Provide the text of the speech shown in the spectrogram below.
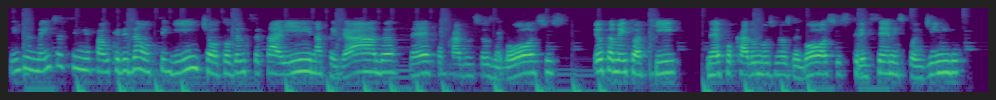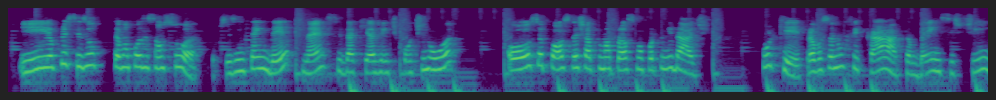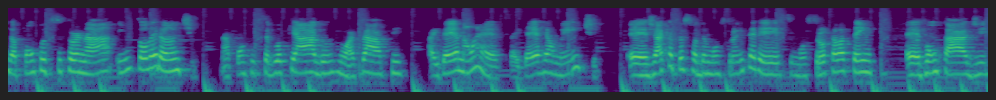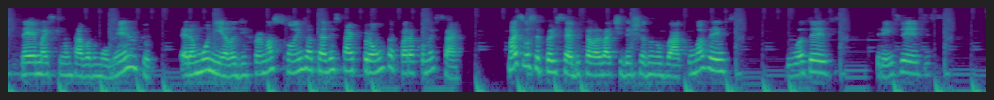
Simplesmente assim, eu falo, queridão, seguinte, ó, tô vendo que você tá aí na pegada, né, focado nos seus negócios. Eu também tô aqui, né, focado nos meus negócios, crescendo, expandindo. E eu preciso ter uma posição sua. Eu preciso entender, né, se daqui a gente continua ou se eu posso deixar para uma próxima oportunidade. Por quê? Para você não ficar também insistindo a ponto de se tornar intolerante, a ponto de ser bloqueado no WhatsApp. A ideia não é essa. A ideia realmente é, já que a pessoa demonstrou interesse, mostrou que ela tem é, vontade, né, mas que não estava no momento, era munir ela de informações até ela estar pronta para começar. Mas se você percebe que ela vai te deixando no vácuo uma vez, duas vezes, três vezes,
